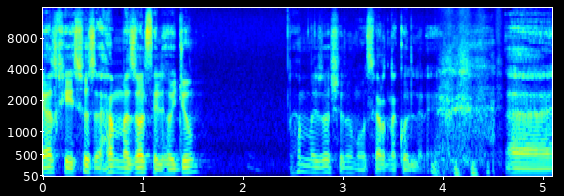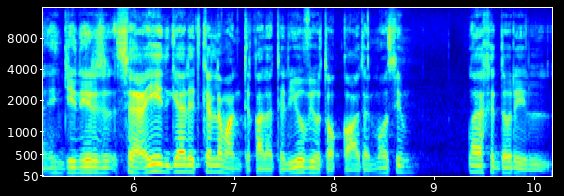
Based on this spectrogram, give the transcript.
قال خيسوس أهم زول في الهجوم. أهم زول شنو؟ موسرنا كلنا يعني. آه إنجينير سعيد قال يتكلم عن انتقالات اليوفي وتوقعات الموسم. والله يا أخي الدوري ال...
